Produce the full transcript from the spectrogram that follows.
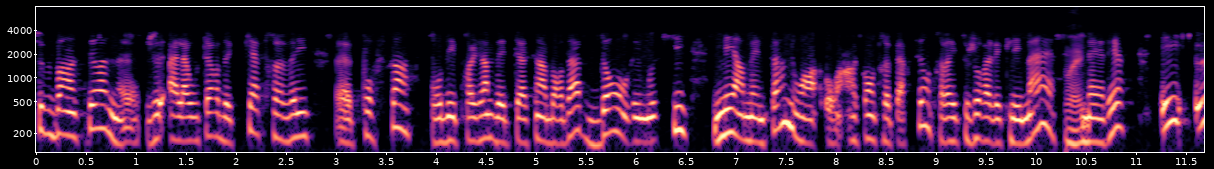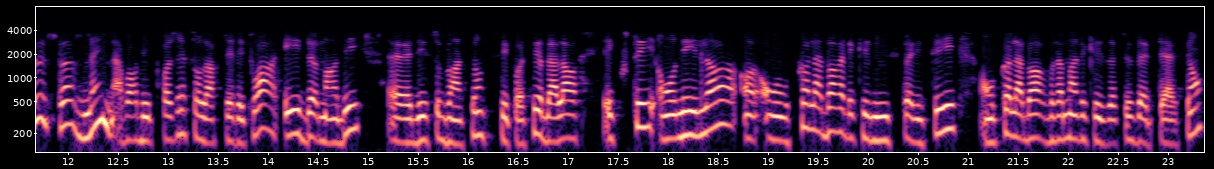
subventionne euh, à la hauteur de 80 euh, pour des programmes d'habitation abordable, dont Rimouski. Mais en même temps, nous, en, contrepartie, on travaille toujours avec les maires, les maires, et eux peuvent même avoir des projets sur leur territoire et demander euh, des subventions si c'est possible. Alors, écoutez, on est là, on, collabore avec les municipalités, on collabore vraiment avec les offices d'habitation.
